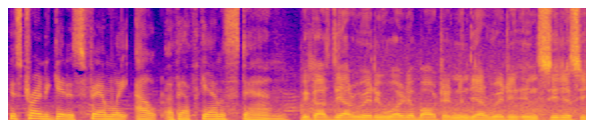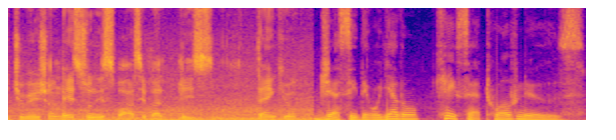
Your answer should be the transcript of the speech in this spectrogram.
is trying to get his family out of Afghanistan. Because they are very worried about it and they are really in serious situation. As soon as possible, please. Thank you. Jesse Degollado, KSAT 12 News.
